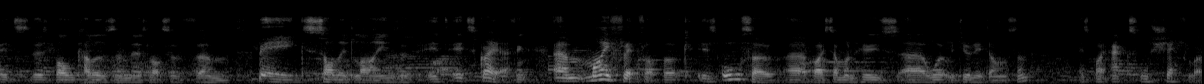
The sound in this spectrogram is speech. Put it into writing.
it's there's bold colours and there's lots of um, big solid lines. It, it's great. I think um, my flip flop book is also uh, by someone who's uh, worked with Julia Donaldson. It's by Axel Scheffler,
